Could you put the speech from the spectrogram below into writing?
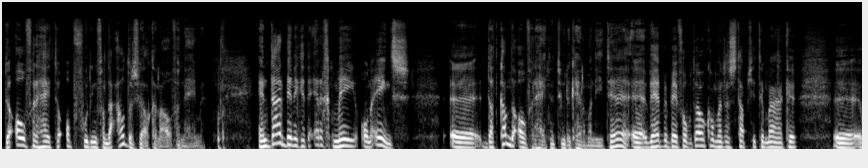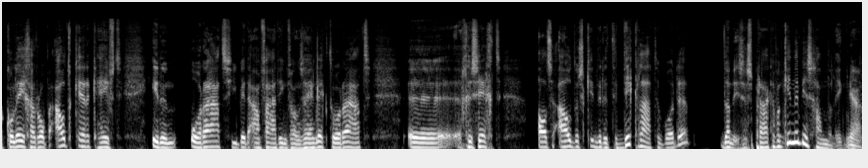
de overheid de opvoeding van de ouders wel kan overnemen. En daar ben ik het erg mee oneens. Uh, dat kan de overheid natuurlijk helemaal niet. Hè? Uh, we hebben bijvoorbeeld ook, om er een stapje te maken... Uh, collega Rob Oudkerk heeft in een oratie... bij de aanvaarding van zijn lectoraat gezegd... als ouders kinderen te dik laten worden dan is er sprake van kindermishandeling. Ja.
